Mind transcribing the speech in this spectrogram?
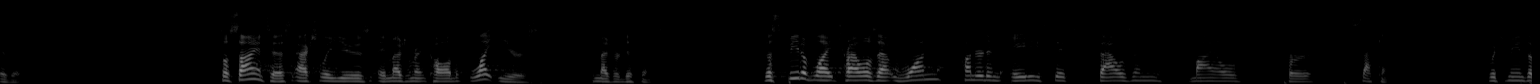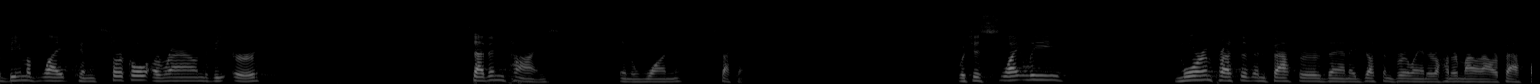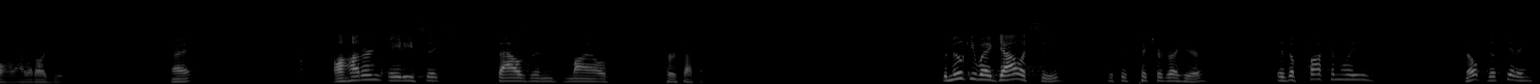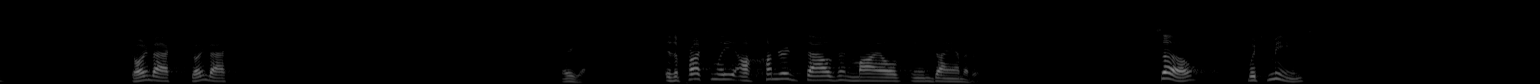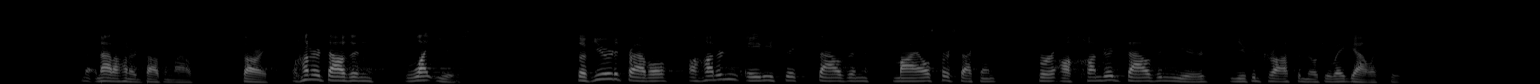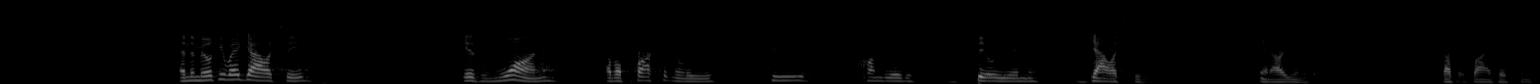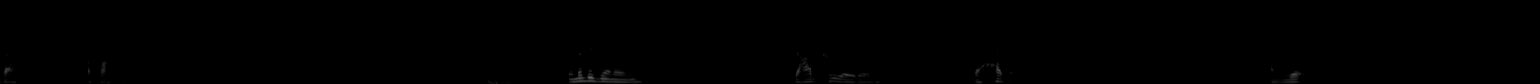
Is it? So, scientists actually use a measurement called light years to measure distance. The speed of light travels at 186,000 miles per second, which means a beam of light can circle around the Earth seven times in one second, which is slightly more impressive and faster than a Justin Verlander 100 mile an hour fastball, I would argue. Right? 186,000 miles per second. The Milky Way galaxy which is pictured right here, is approximately, nope, just kidding. Going back, going back. There you go. Is approximately 100,000 miles in diameter. So, which means, no, not 100,000 miles, sorry, 100,000 light years. So if you were to travel 186,000 miles per second for 100,000 years, you could cross the Milky Way galaxy. And the Milky Way galaxy is one of approximately 200 billion galaxies in our universe. That's what scientists can best approximate. In the beginning, God created the heavens and the earth.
